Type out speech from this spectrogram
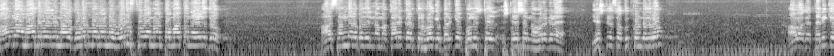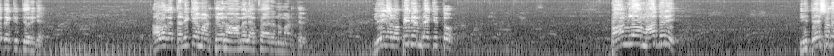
ಬಾಂಗ್ಲಾ ಮಾದರಿಯಲ್ಲಿ ನಾವು ಗವರ್ನರ್ ಅನ್ನು ಓಡಿಸ್ತೀವಿ ಅನ್ನುವಂತ ಮಾತನ್ನ ಹೇಳಿದ್ರು. ಆ ಸಂದರ್ಭದಲ್ಲಿ ನಮ್ಮ ಕಾರ್ಯಕರ್ತರು ಹೋಗಿ ಬರ್ಕೆ ಪೊಲೀಸ್ ಸ್ಟೇಷನ್ ಹೊರಗಡೆ ಎಷ್ಟು ದಿವಸ ಕುತ್ಕೊಂಡಿದ್ರು? ಆವಾಗ ತನಿಖೆ ಬೇಕಿತ್ತು ಇವರಿಗೆ. ಆವಾಗ ತನಿಖೆ ಮಾಡ್ತೇವೆ ನಾವು, ಆಮೇಲೆ ಎಫ್ ಐ ಆರ್ ಅನ್ನು ಮಾಡ್ತೇವೆ. ಲೀಗಲ್ ಒಪಿನಿಯನ್ ಬೇಕಿತ್ತು. ಬಾಂಗ್ಲಾ ಮಾದರಿ ಈ ದೇಶದ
